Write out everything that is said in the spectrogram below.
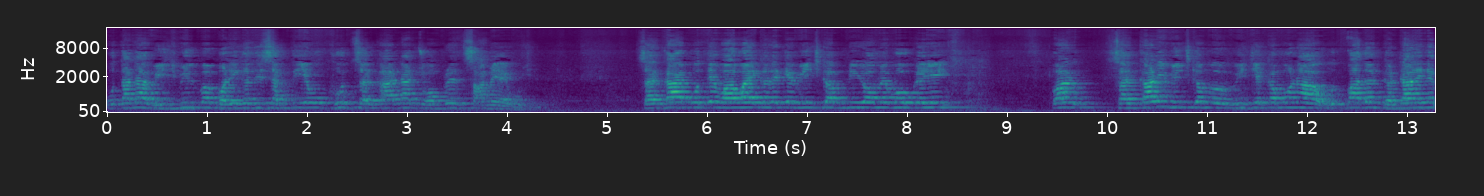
પોતાના વીજ બિલ પણ ભરી નથી શકતી એવું ખુદ સરકારના ચોપડે સામે આવ્યું છે. સરકાર પોતે વાવાઈ કરે કે વીજ કંપનીઓ અમે બહુ કરી. પણ સરકારી વીજ વીજ એકમોના ઉત્પાદન ઘટાડીને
